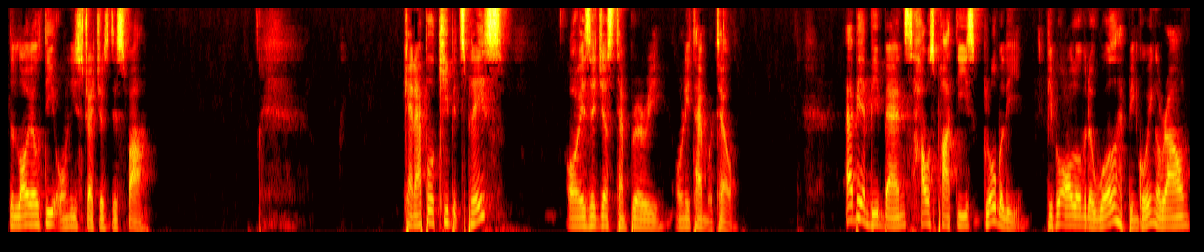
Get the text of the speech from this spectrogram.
the loyalty only stretches this far. Can Apple keep its place? Or is it just temporary? Only time will tell. Airbnb bans house parties globally. People all over the world have been going around,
